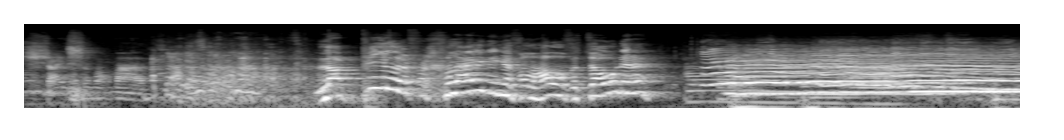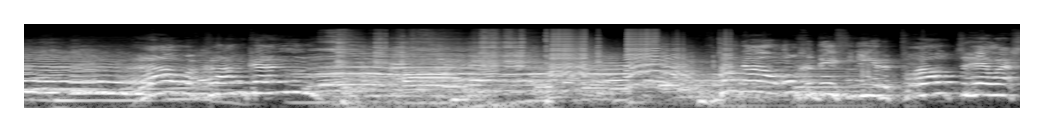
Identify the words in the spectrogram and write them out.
Scheisse nogmaals. Labiele verglijdingen van halve tonen. Rauwe klanken. Tonaal ongedefinieerde praltrillers.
